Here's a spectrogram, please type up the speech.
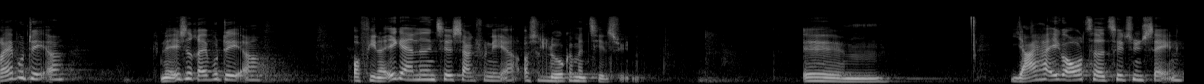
revurdere, gymnasiet revurderer, og finder ikke anledning til at sanktionere, og så lukker man tilsynet. Øhm, jeg har ikke overtaget tilsynssagen.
